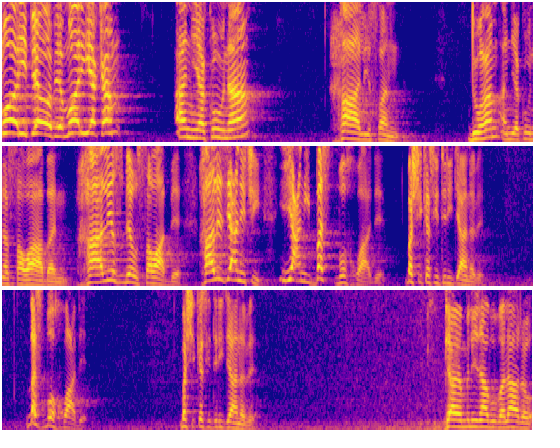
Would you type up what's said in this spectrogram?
مۆری پێوە بێ مۆری یەکەم ئەن یەکوونە خالیسەن دووهم ئەن یەکوونە سەوابن خالیس بێ و سەواب بێ خالیس یعنی چی یعنی بەس بۆ خوا بێ بەشی کەسی تری تیا نەبێ بەس بۆ خوا بێ بەشی کەسی تری تیا نەبێ پیاوێ ملی نابوو بەلارەوە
